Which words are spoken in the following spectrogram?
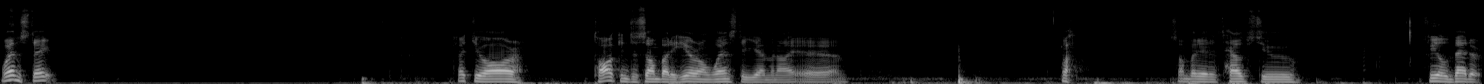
Wednesday. It's like you are talking to somebody here on Wednesday, Gemini. Uh, well, somebody that helps you feel better,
